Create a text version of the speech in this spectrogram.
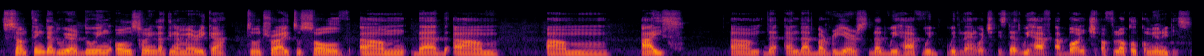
something that we are doing also in Latin America to try to solve um, that ice um, that, and that barriers that we have with, with language is that we have a bunch of local communities.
